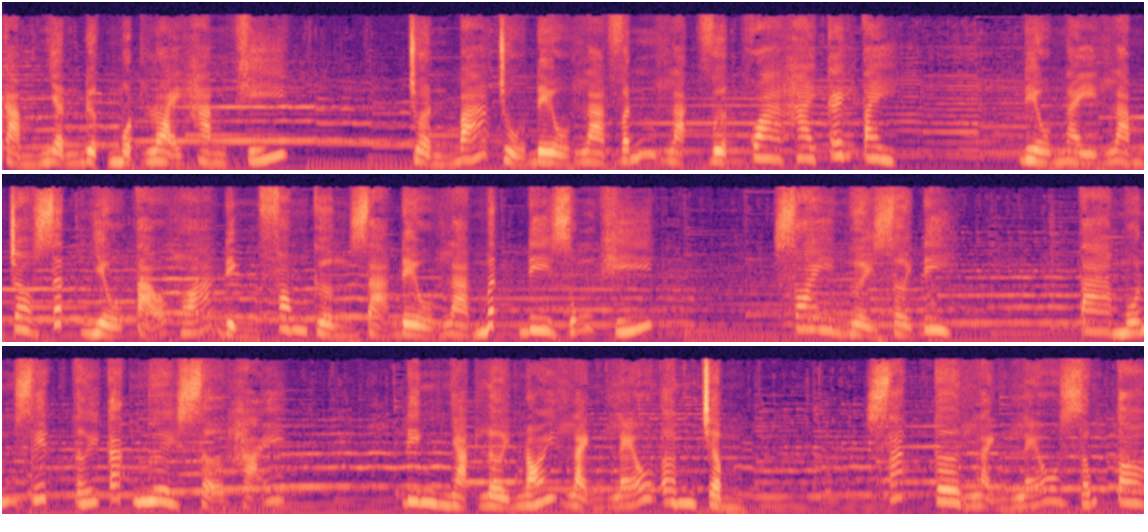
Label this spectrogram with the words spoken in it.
cảm nhận được một loại hàn khí. Chuẩn bá chủ đều là vẫn lạc vượt qua hai cái tay. Điều này làm cho rất nhiều tạo hóa đỉnh phong cường giả đều là mất đi dũng khí. Xoay người rời đi. Ta muốn giết tới các ngươi sợ hãi. Đinh nhạc lời nói lạnh lẽo âm trầm. Sát cơ lạnh lẽo giống to.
